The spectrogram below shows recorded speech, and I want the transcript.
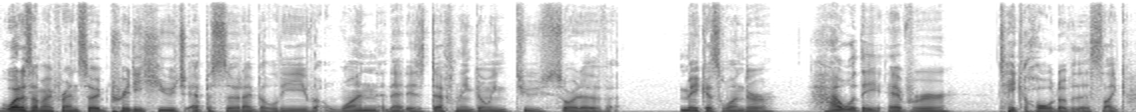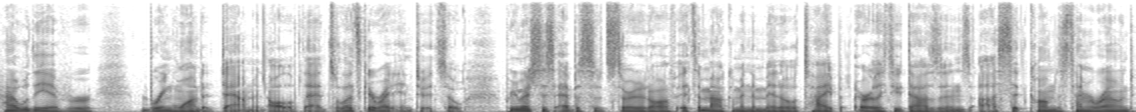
What is up, my friends? So, a pretty huge episode, I believe. One that is definitely going to sort of make us wonder how would they ever take hold of this? Like, how would they ever bring Wanda down and all of that? So, let's get right into it. So, pretty much this episode started off, it's a Malcolm in the Middle type early 2000s uh, sitcom this time around.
